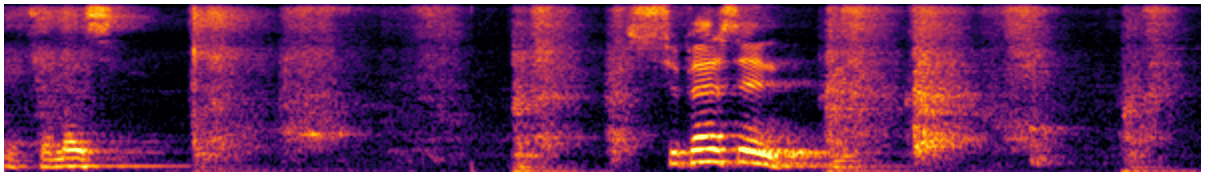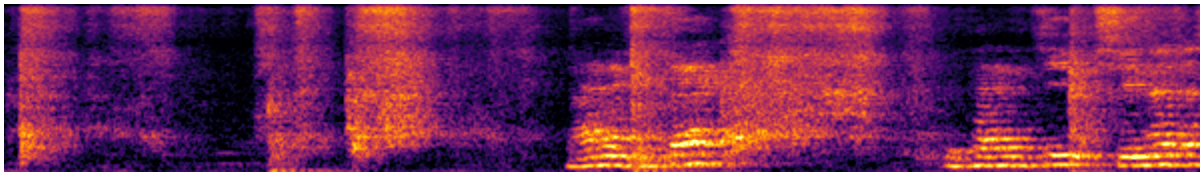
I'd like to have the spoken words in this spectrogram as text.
Mükemmelsin. Süpersin. Yani bizde İtalya'daki şey nedir?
